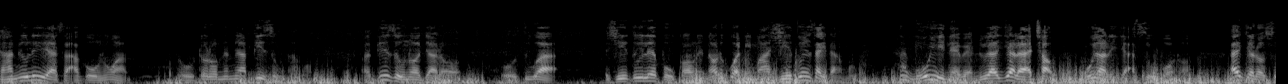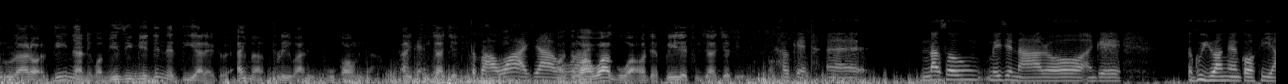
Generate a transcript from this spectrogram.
ဒါမျိုးလေးတွေကအစအကုန်လုံးကတော်တော်များများပြည့်စုံတယ်။ပြည့်စုံတော့သူကအရည်အသွေးလည်းပိုကောင်းတယ်။နောက်တခုကဒီမှာရေသွင်းစိုက်တာမဟုတ်ဘူး။သူ့မိုးရေနဲ့ပဲနွေရာသီကြတော့အခြောက်၊ မိုးရာသီကြတော့အစို။အဲဒီအခါကြတော့ဆိုလိုတာကအသီးအနံှတွေကမြေဆီမြေနှစ်နဲ့သီးရတဲ့အတွက်အဲဒီမှာ Flavor တွေပိုကောင်းနေတာ။အဲဒီထူးခြားချက်တွေ။သဘာဝအရပေးတဲ့ထူးခြားချက်တွေ။နောက်ဆုံးမေးချင်တာကတော့အခုရွာငံကော်ဖီက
